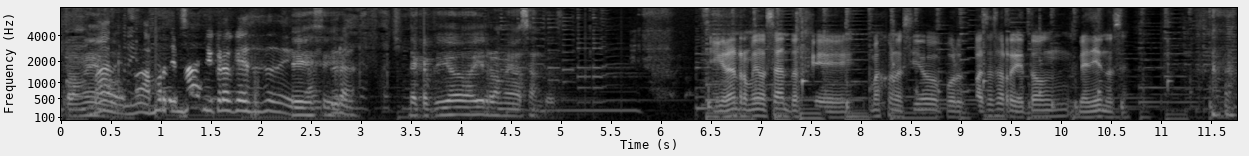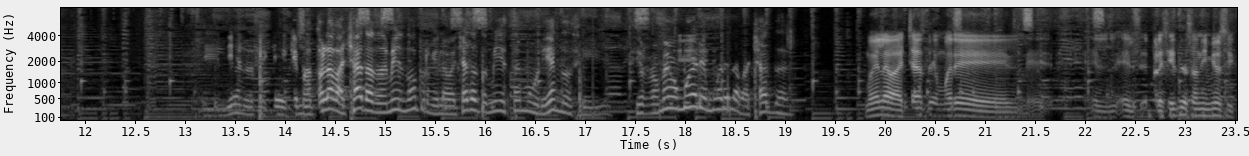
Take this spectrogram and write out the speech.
Romeo. madre, ¿no? amor de madre, creo que es eso de Sí, sí. aventura. La que pidió ahí Romeo Santos. El gran Romeo Santos, que más conocido por pasarse reggaetón vendiéndose. Vendiéndose, que, que mató la bachata también, ¿no? Porque la bachata también está muriendo. Si, si Romeo muere, muere la bachata. Muere la bachata y muere el, el- el presidente de Sony Music.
